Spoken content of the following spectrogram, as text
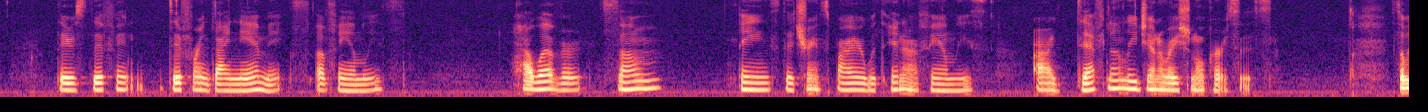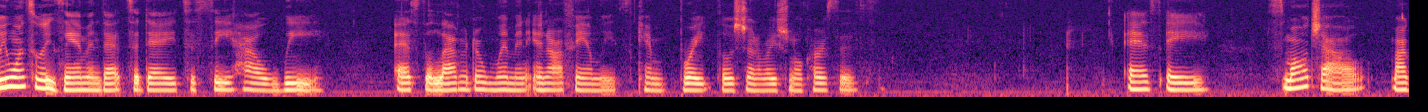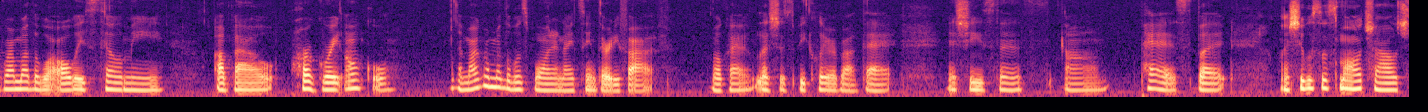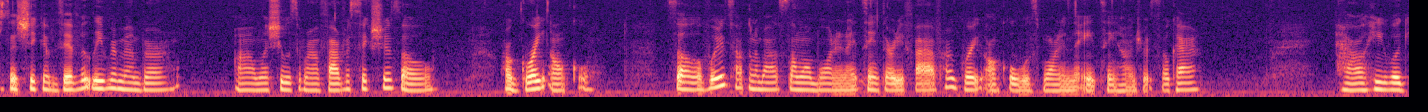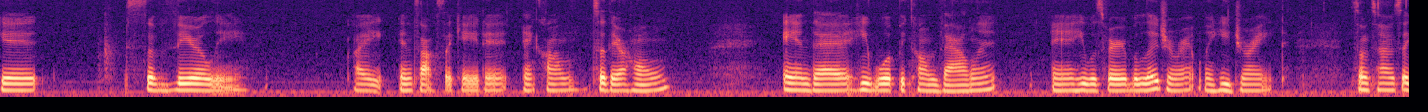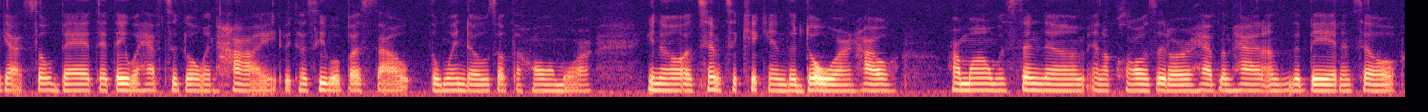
There's different different dynamics of families. However, some things that transpire within our families are definitely generational curses. So, we want to examine that today to see how we, as the lavender women in our families, can break those generational curses. As a small child, my grandmother would always tell me about her great uncle. And my grandmother was born in 1935. Okay, let's just be clear about that. And she's since um, passed, but when she was a small child, she said she could vividly remember uh, when she was around five or six years old, her great uncle. So if we're talking about someone born in 1935, her great uncle was born in the 1800s, okay? How he would get severely like intoxicated and come to their home and that he would become violent and he was very belligerent when he drank. Sometimes it got so bad that they would have to go and hide because he would bust out the windows of the home or, you know, attempt to kick in the door and how her mom would send them in a closet or have them hide under the bed until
